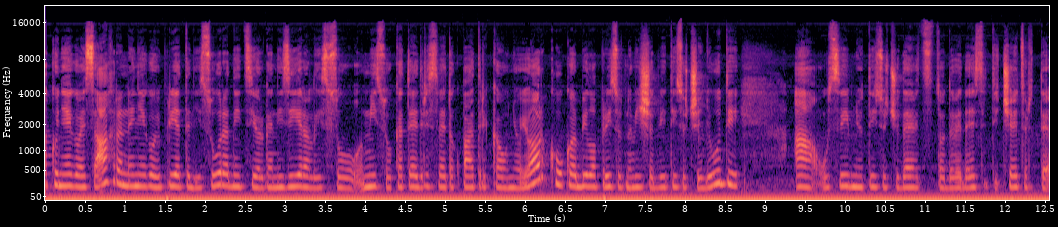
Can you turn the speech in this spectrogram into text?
Nakon njegove sahrane, njegovi prijatelji i suradnici organizirali su misu u katedri Svetog Patrika u New Yorku, u kojoj je bilo prisutno više od 2000 ljudi a u svibnju 1994.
